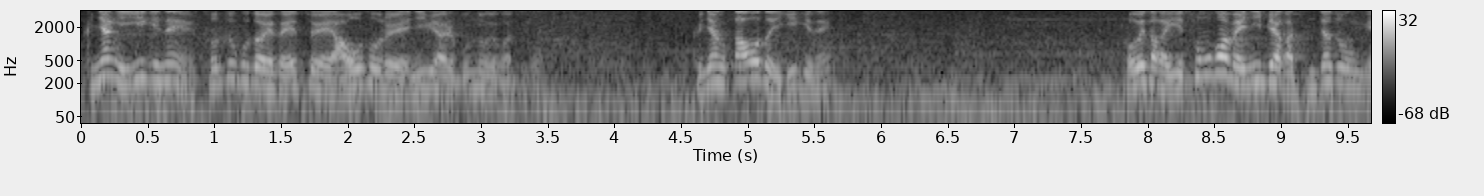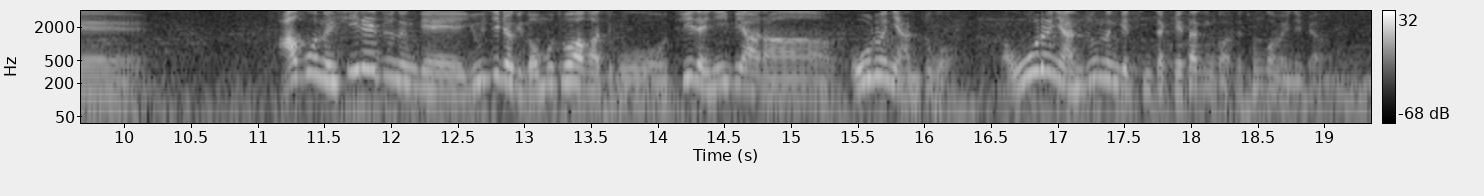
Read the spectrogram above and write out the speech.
그냥 이기긴 해. 전투 구도에서 애초에 아우소를 애니비아를 못 녹여가지고. 그냥 싸워도 이기긴 해. 거기다가 이게 총검 애니비아가 진짜 좋은 게 아군을 힐해주는 게 유지력이 너무 좋아가지고 뒷 애니비아랑 오른이 안 죽어. 그러니까 오른이 안 죽는 게 진짜 개사기인 것 같아 총검 애니비아 오오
